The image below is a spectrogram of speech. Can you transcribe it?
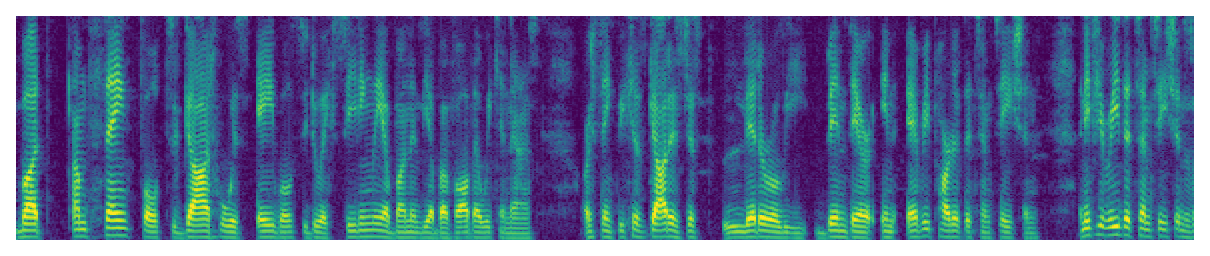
But I'm thankful to God who is able to do exceedingly abundantly above all that we can ask or think because God has just literally been there in every part of the temptation. And if you read the temptations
